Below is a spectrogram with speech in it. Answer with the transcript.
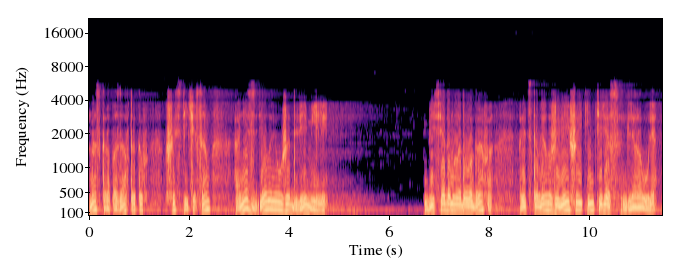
Наскоро позавтракав, к шести часам они сделали уже две мили. Беседа молодого графа представляла живейший интерес для Рауля —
